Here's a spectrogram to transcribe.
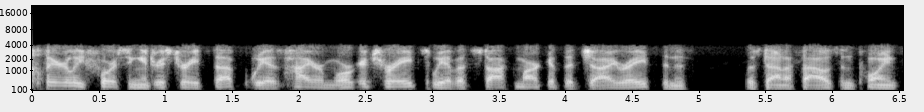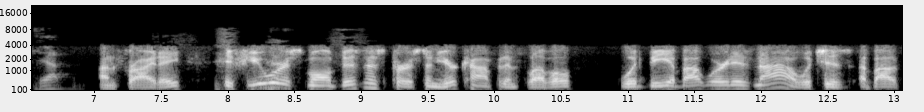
clearly forcing interest rates up. We have higher mortgage rates. We have a stock market that gyrates and was down a thousand points yep. on Friday. If you were a small business person, your confidence level would be about where it is now, which is about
